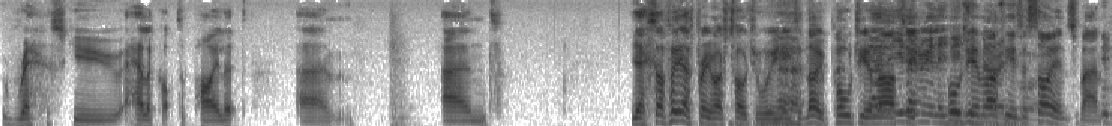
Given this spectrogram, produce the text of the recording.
rescue helicopter pilot, um, and yes, I think that's pretty much told you all you need to know. Paul Giamatti, don't really Paul Giamatti is a science man.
